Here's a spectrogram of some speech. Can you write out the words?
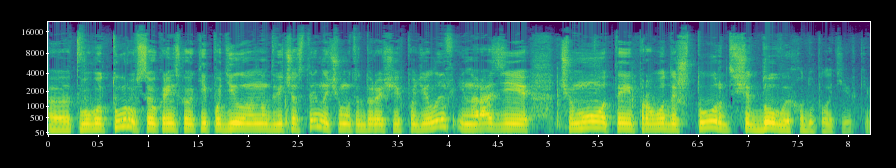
Е, Твого туру всеукраїнського, який поділено на дві частини. Чому ти, до речі, їх поділив? І наразі чому ти проводиш тур ще до виходу платівки?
